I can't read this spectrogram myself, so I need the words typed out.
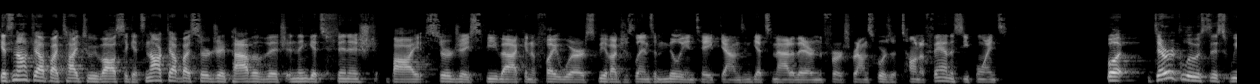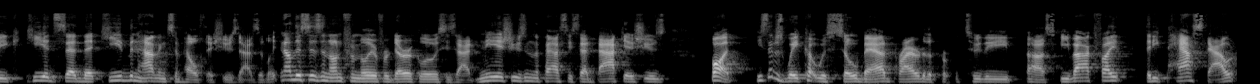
Gets knocked out by Tai Tuivasa, gets knocked out by Sergey Pavlovich, and then gets finished by Sergey Spivac in a fight where Spivac just lands a million takedowns and gets him out of there in the first round, scores a ton of fantasy points. But Derrick Lewis this week, he had said that he had been having some health issues as of late. Now, this isn't unfamiliar for Derrick Lewis. He's had knee issues in the past. He's had back issues, but he said his weight cut was so bad prior to the to the uh, Spivac fight that he passed out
